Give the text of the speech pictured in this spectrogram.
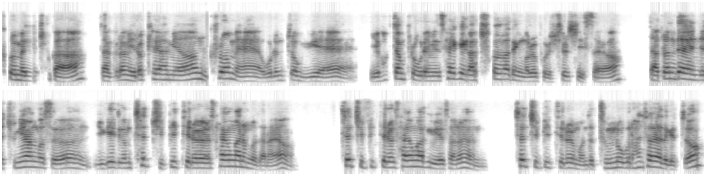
크롬에 추가. 자, 그럼 이렇게 하면 크롬의 오른쪽 위에 이 확장 프로그램이 3개가 추가가 된 것을 보실 수 있어요. 자, 그런데 이제 중요한 것은 이게 지금 챗 GPT를 사용하는 거잖아요. 챗 GPT를 사용하기 위해서는 챗 GPT를 먼저 등록을 하셔야 되겠죠?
